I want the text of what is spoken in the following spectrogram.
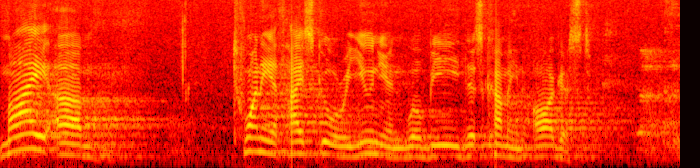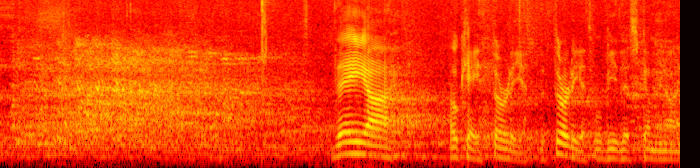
My um, 20th high school reunion will be this coming August. they, uh, okay, 30th. The 30th will be this coming on.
